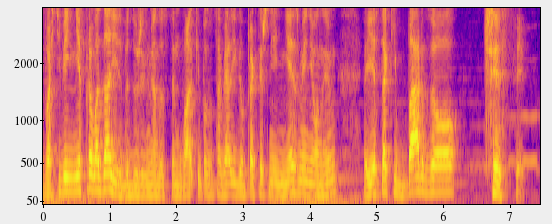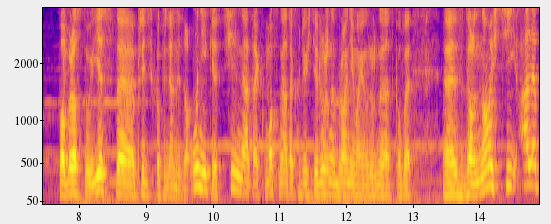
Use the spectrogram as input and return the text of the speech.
właściwie nie wprowadzali zbyt dużych zmian do systemu walki, pozostawiali go praktycznie niezmienionym. Jest taki bardzo czysty. Po prostu jest e, przycisk odpowiedzialny za unik, jest silny atak, mocny atak, oczywiście różne bronie mają różne dodatkowe e, zdolności, ale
